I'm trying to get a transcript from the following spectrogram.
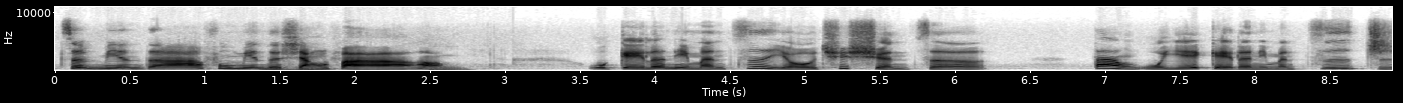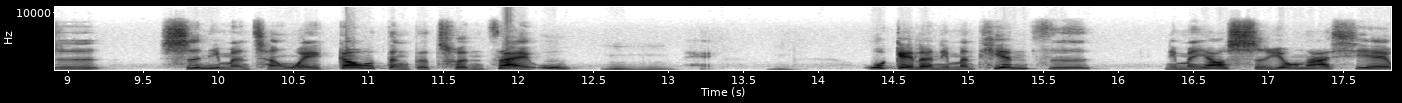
正面的啊，负面的想法啊。哈、嗯，我给了你们自由去选择，但我也给了你们资质，使你们成为高等的存在物。嗯嗯，嘿，嗯，我给了你们天资。”你们要使用那些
